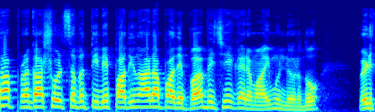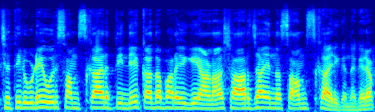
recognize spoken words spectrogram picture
പ്രകാശോത്സവത്തിന്റെ പതിനാലാം പതിപ്പ് വിജയകരമായി മുന്നേറുന്നു. വെളിച്ചത്തിലൂടെ ഒരു സംസ്കാരത്തിന്റെ കഥ പറയുകയാണ് ഷാർജ എന്ന സാംസ്കാരിക നഗരം.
